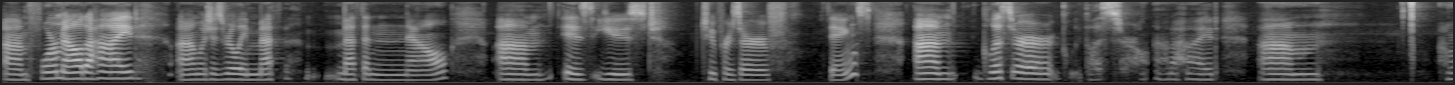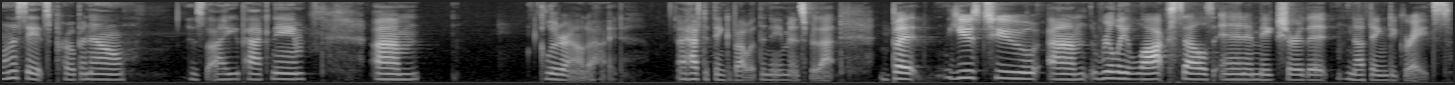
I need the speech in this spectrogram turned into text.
Um, formaldehyde, um, which is really meth- methanol, um, is used to preserve things. Um, glycer- glyceraldehyde, um, I want to say it's propanol is the IUPAC name. Um, glutaraldehyde. I have to think about what the name is for that. But used to um, really lock cells in and make sure that nothing degrades.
